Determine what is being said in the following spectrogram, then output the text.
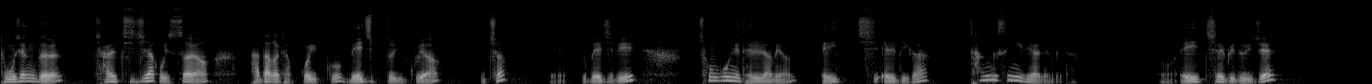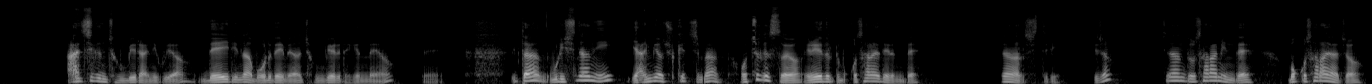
동생들 잘 지지하고 있어요. 바닥을 잡고 있고 매집도 있고요. 그렇죠? 예, 그 매집이 성공이 되려면 HLB가 상승이 돼야 됩니다. 어, HLB도 이제 아직은 정비율이 아니고요. 내일이나 모레 되면 정비율이 되겠네요. 네. 일단 우리 신한이 얄미워 죽겠지만 어쩌겠어요. 얘네들도 먹고 살아야 되는데 신한 아저씨들이 그죠? 신한도 사람인데 먹고 살아야죠.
